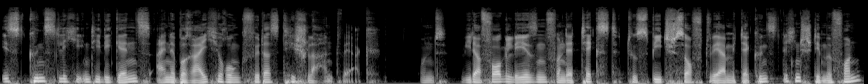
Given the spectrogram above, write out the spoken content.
ist künstliche Intelligenz eine Bereicherung für das Tischlerhandwerk? Und wieder vorgelesen von der Text-to-Speech-Software mit der künstlichen Stimme von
